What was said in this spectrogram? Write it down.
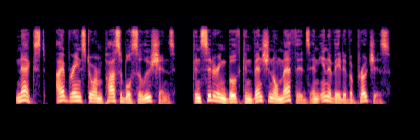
Next, I brainstorm possible solutions, considering both conventional methods and innovative approaches.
